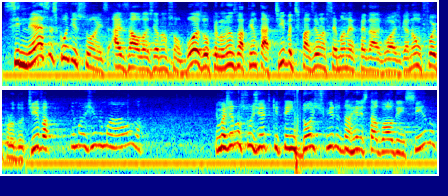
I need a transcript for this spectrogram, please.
se nessas condições as aulas já não são boas, ou pelo menos a tentativa de fazer uma semana pedagógica não foi produtiva, imagina uma aula. Imagina um sujeito que tem dois filhos na rede estadual de ensino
